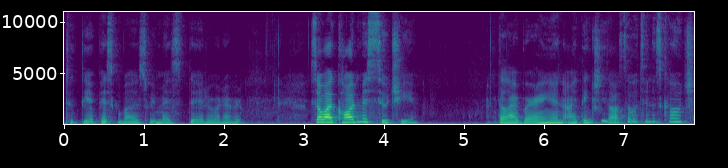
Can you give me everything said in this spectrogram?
took the Episca bus, we missed it or whatever. So I called Miss Suchi, the librarian. I think she's also a tennis coach.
